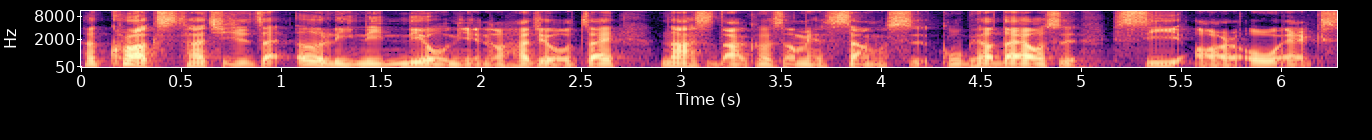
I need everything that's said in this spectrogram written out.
那 Crocs 它其实在二零零六年呢，它就有在纳斯达克上面上市，股票代号是 CROX。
